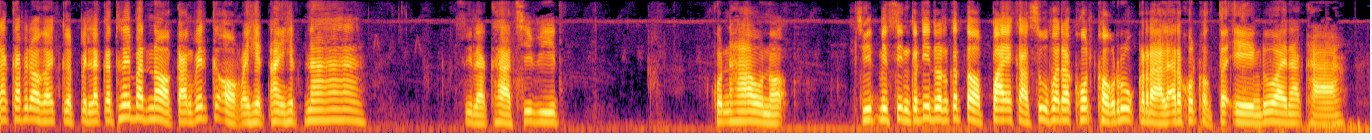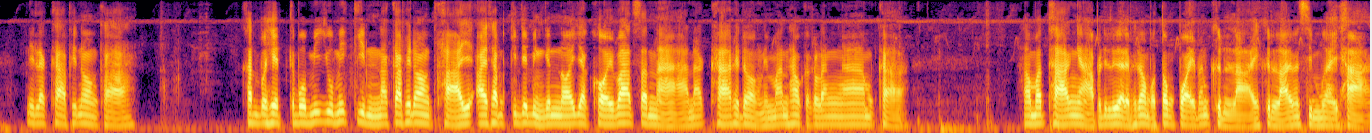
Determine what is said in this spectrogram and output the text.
นะคะพี่น้องเคยเกิดเป็นแล้วกระเทยบ้านนอกกลางเวทก็ออกไรเห็ดไอเห็ดนาสิละค่ะชีวิต คนเฮาเนาะชีวิตมีสิ้นก็ดิ้นรนก็ต่อไปค่ะ สู้พื่อนาคตของลูกหลานและอนาคตของตัวเองด้วยนะคะ นี่แหละค่ะพี่น้องค่ะคันบเห็ดกระบมีอยู่ไม่กินนะคะพี่น้องขายไอายทำกินจะบิ่งกันน้อยอย่าคอยวาสนานะคะพี่น้องในมันเฮากำลังงามค่ะเฮามาทางหญ้าไปเรื่อยๆพี่น้องก็ต้องปล่อยมันขึ้นหลายขึ้นหลายมันสิเมื่อยทาง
